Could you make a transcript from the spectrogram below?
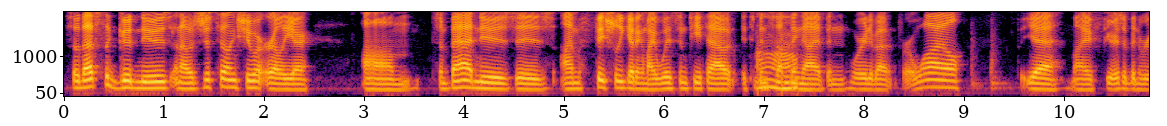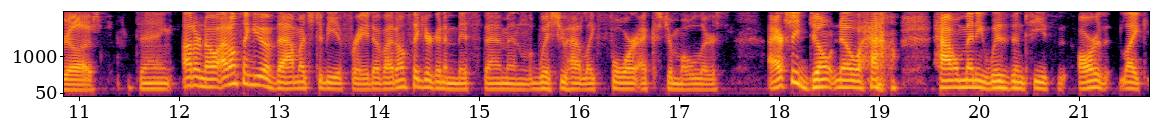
So that's the good news. And I was just telling Shua earlier. Um, some bad news is I'm officially getting my wisdom teeth out. It's been something I've been worried about for a while. But yeah, my fears have been realized. Dang. I don't know. I don't think you have that much to be afraid of. I don't think you're going to miss them and wish you had like four extra molars. I actually don't know how how many wisdom teeth are like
